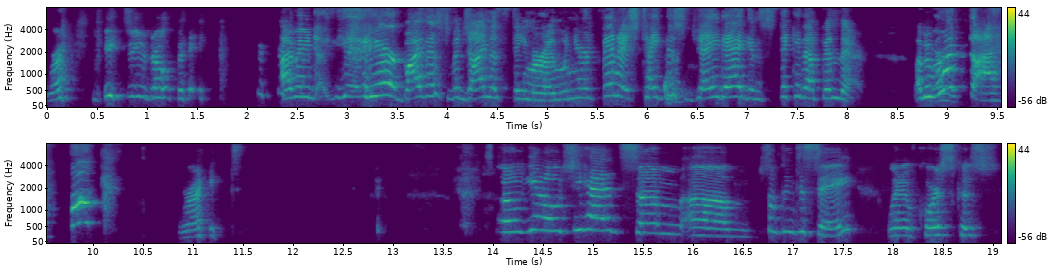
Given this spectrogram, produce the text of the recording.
right? Me too, don't they? I mean, here, buy this vagina steamer, and when you're finished, take this jade egg and stick it up in there. I mean, what the fuck? Right. So you know, she had some um something to say when, of course, because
